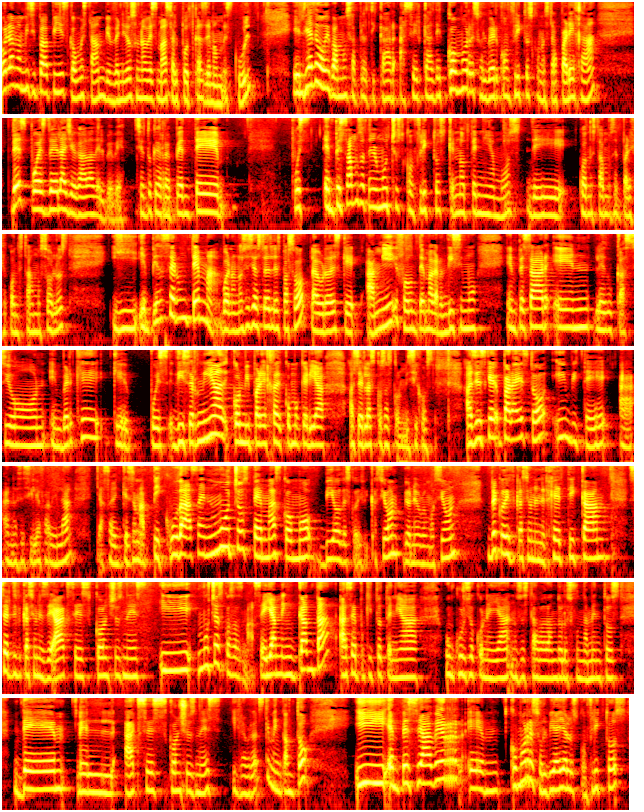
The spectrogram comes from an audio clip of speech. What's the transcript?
Hola mamis y papis, ¿cómo están? Bienvenidos una vez más al podcast de Mama School. El día de hoy vamos a platicar acerca de cómo resolver conflictos con nuestra pareja después de la llegada del bebé. Siento que de repente, pues empezamos a tener muchos conflictos que no teníamos de cuando estábamos en pareja, cuando estábamos solos y, empieza a ser un tema. Bueno, no sé si a ustedes les pasó, la verdad es que a mí fue un tema grandísimo empezar en la educación, en ver que, que pues discernía con mi pareja de cómo quería hacer las cosas con mis hijos. Así es que para esto invité a Ana Cecilia Favela. Ya saben que es una picudaza en muchos temas como biodescodificación, bioneuroemoción, decodificación energética, certificaciones de Access, Consciousness y muchas cosas más. Ella me encanta. Hace poquito tenía un curso con ella, nos estaba dando los fundamentos de el Access Consciousness y la verdad es que me encantó. Y empecé a ver em, cómo resolvía ella los conflictos.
